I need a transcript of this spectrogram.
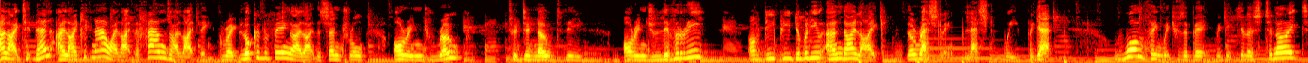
I liked it then, I like it now. I like the fans, I like the great look of the thing, I like the central orange rope to denote the orange livery of DPW, and I like the wrestling, lest we forget. One thing which was a bit ridiculous tonight,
